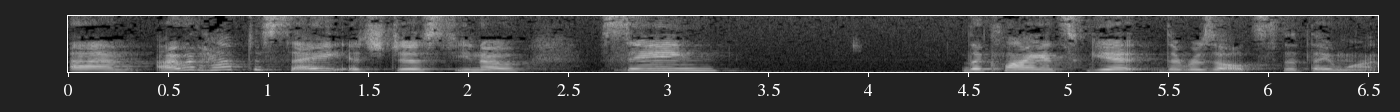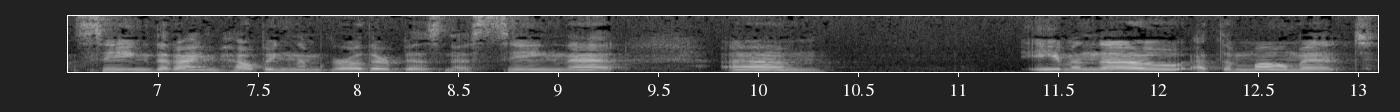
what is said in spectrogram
um, I would have to say it's just you know seeing the clients get the results that they want, seeing that I'm helping them grow their business, seeing that um, even though at the moment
